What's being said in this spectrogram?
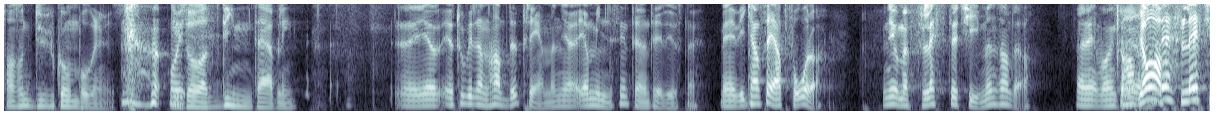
Ta något som du kommer på. Oj. Just då, din tävling. Eh, Jag, jag tror vi redan hade tre, men jag, jag minns inte den tredje just nu. Men vi kan säga två då. Men jo men flest achievements antar jag? Det var inte Ja, det? Ja, flest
